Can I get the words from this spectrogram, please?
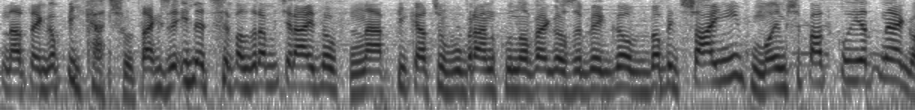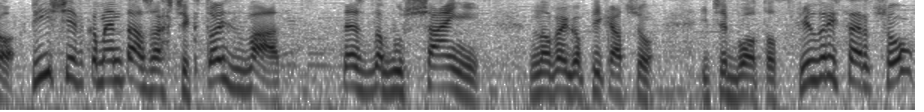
na tego Pikachu. Także ile trzeba zrobić rajdów na Pikachu w ubranku nowego, żeby go zdobyć Shiny? W moim przypadku jednego. Piszcie w komentarzach, czy ktoś z Was też zdobył Shiny nowego Pikachu i czy było to z Field Researchu,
